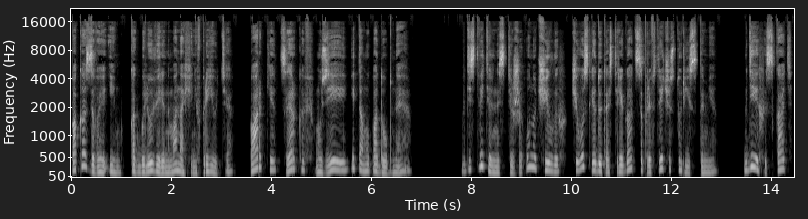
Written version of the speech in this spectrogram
показывая им, как были уверены монахини в приюте, парки, церковь, музеи и тому подобное. В действительности же он учил их, чего следует остерегаться при встрече с туристами, где их искать,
